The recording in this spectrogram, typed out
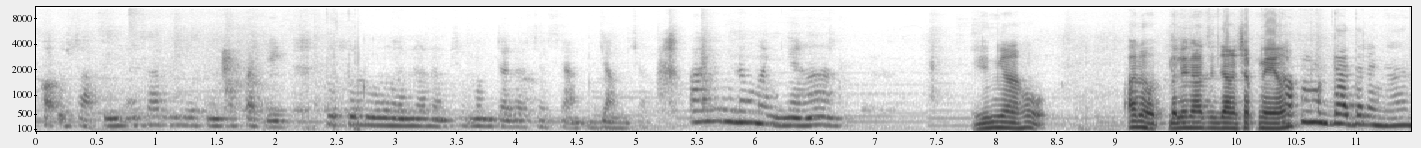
kausapin? Ang sabi niya kong kapatid, tutulungan na lang siya magdala sa siyang shop. Ayaw naman niya. Yun nga ho. Ano, dali natin junk shop ngayon? Ako magdadala niyan.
